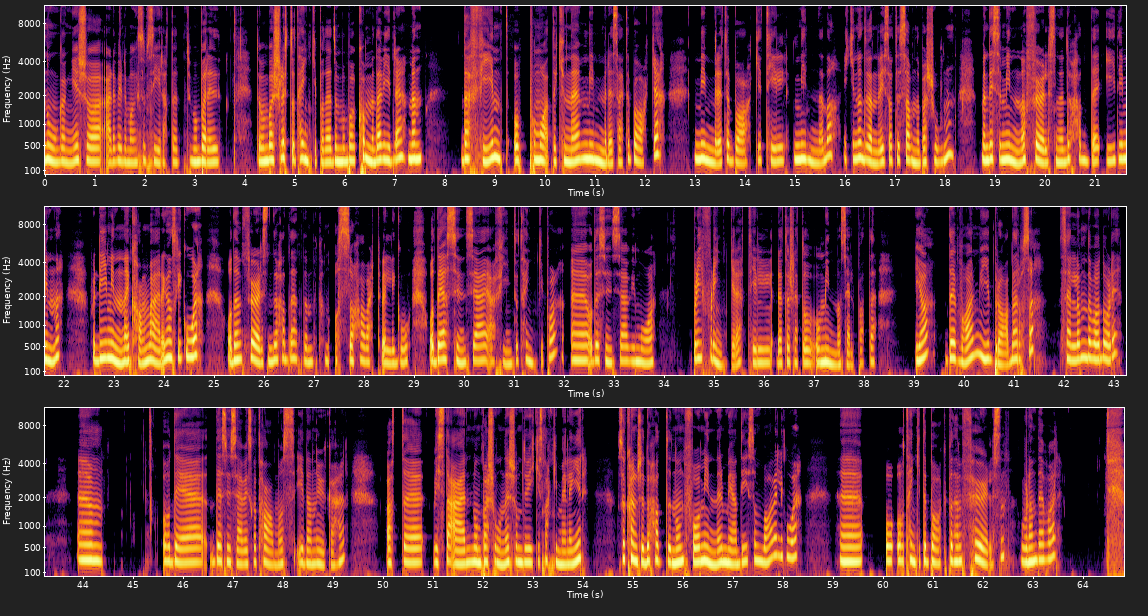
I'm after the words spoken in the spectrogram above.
noen ganger så er det veldig mange som sier at eh, du må bare du må bare slutte å tenke på det, du må bare komme deg videre. Men det er fint å på en måte kunne mimre seg tilbake. Mimre tilbake til minnet, da. Ikke nødvendigvis at du savner personen, men disse minnene og følelsene du hadde i de minnene. For de minnene kan være ganske gode. Og den følelsen du hadde, den kan også ha vært veldig god. Og det syns jeg er fint å tenke på, eh, og det syns jeg vi må bli flinkere til rett og slett å, å minne oss selv på at ja, det var mye bra der også, selv om det var dårlig. Um, og det, det syns jeg vi skal ta med oss i denne uka her. At uh, hvis det er noen personer som du ikke snakker med lenger, så kanskje du hadde noen få minner med de som var veldig gode. Uh, og, og tenke tilbake på den følelsen, hvordan det var.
